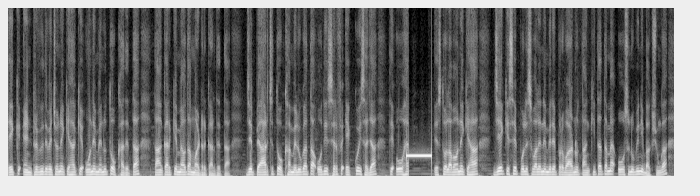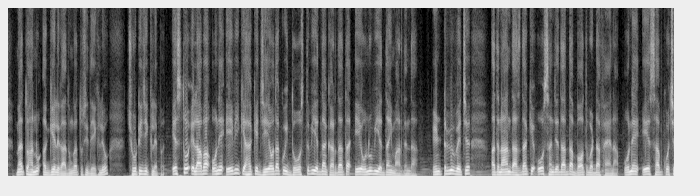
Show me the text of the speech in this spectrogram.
ਇੱਕ ਇੰਟਰਵਿਊ ਦੇ ਵਿੱਚ ਉਹਨੇ ਕਿਹਾ ਕਿ ਉਹਨੇ ਮੈਨੂੰ ਧੋਖਾ ਦਿੱਤਾ, ਤਾਂ ਕਰਕੇ ਮੈਂ ਉਹਦਾ ਮਰਡਰ ਕਰ ਦਿੱਤਾ। ਜੇ ਪਿਆਰ 'ਚ ਧੋਖਾ ਮਿਲੂਗਾ ਤਾਂ ਉਹਦੀ ਸਿਰਫ ਇੱਕੋ ਹੀ ਸਜ਼ਾ ਤੇ ਉਹ ਹੈ ਇਸ ਤੋਂ ਇਲਾਵਾ ਉਹਨੇ ਕਿਹਾ, ਜੇ ਕਿਸੇ ਪੁਲਿਸ ਵਾਲੇ ਨੇ ਮੇਰੇ ਪਰਿਵਾਰ ਨੂੰ ਤੰਗ ਕੀਤਾ ਤਾਂ ਮੈਂ ਉਸ ਨੂੰ ਵੀ ਨਹੀਂ ਬਖਸ਼ੂੰਗਾ, ਮੈਂ ਤੁਹਾਨੂੰ ਅੱਗੇ ਲਗਾ ਦੂੰਗਾ, ਤੁਸੀਂ ਦੇਖ ਲਿਓ। ਛੋਟੀ ਜੀ ਕਲਿੱਪ ਇਸ ਤੋਂ ਇਲਾਵਾ ਉਹਨੇ ਇਹ ਵੀ ਕਿਹਾ ਕਿ ਜੇ ਉਹਦਾ ਕੋਈ ਦੋਸਤ ਵੀ ਇਦਾਂ ਕਰਦਾ ਤਾਂ ਇਹ ਉਹਨੂੰ ਵੀ ਇਦਾਂ ਹੀ ਮਾਰ ਦਿੰਦਾ। ਇੰਟਰਵਿਊ ਵਿੱਚ ਅਦਨਾਨ ਦੱਸਦਾ ਕਿ ਉਹ ਸੰਜੇ ਦੱਤ ਦਾ ਬਹੁਤ ਵੱਡਾ ਫੈਨ ਆ। ਉਹਨੇ ਇਹ ਸਭ ਕੁਝ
